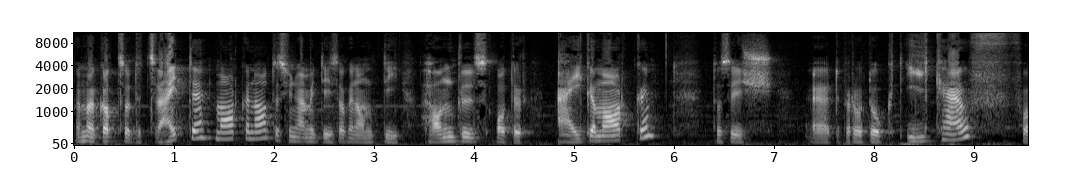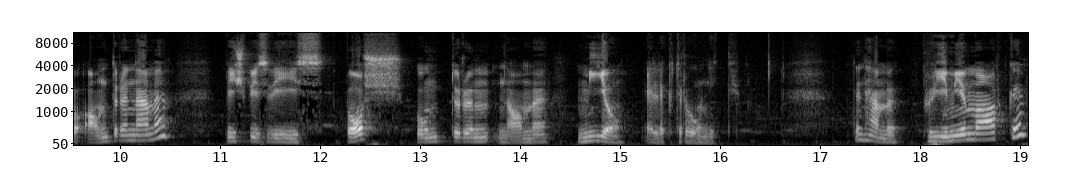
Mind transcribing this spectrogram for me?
Dann haben wir zu der zweiten Marke an, das sind nämlich die sogenannte Handels- oder Eigenmarke. Das ist äh, der Produkteinkauf von anderen Namen, beispielsweise Bosch unter dem Namen Mio Elektronik. Dann haben wir Premium-Marken.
